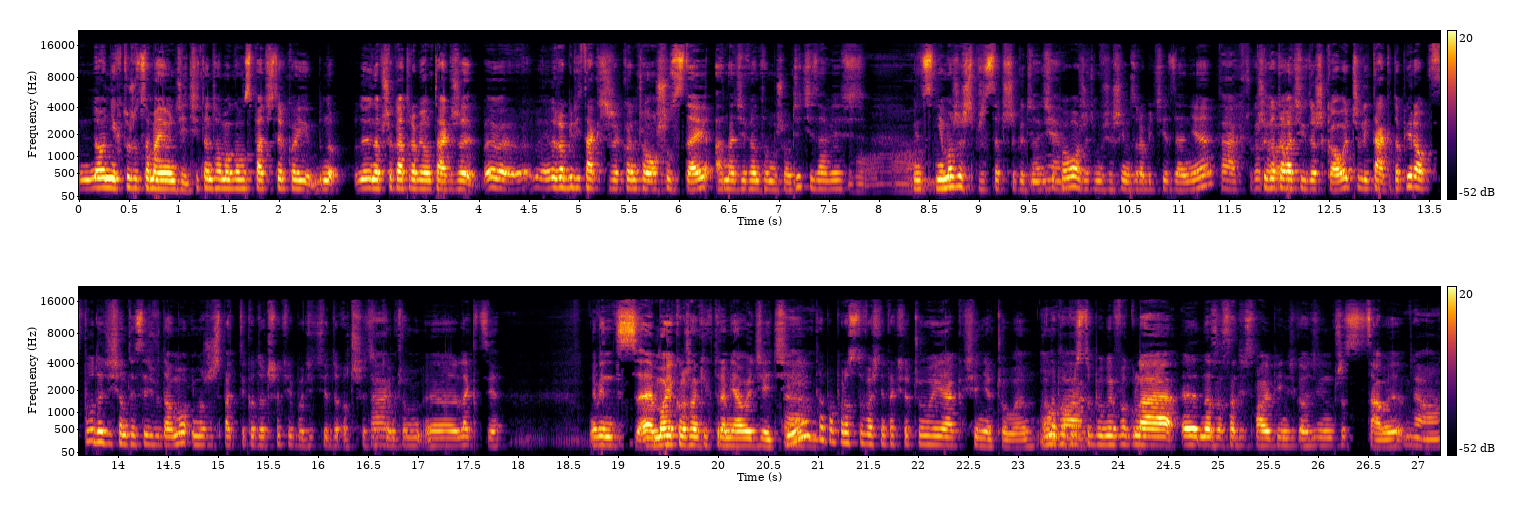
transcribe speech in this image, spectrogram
no niektórzy co mają dzieci, to, to mogą spać tylko, i- no, na przykład robią tak, że e, robili tak, że kończą o 6, a na 9 muszą dzieci zawieźć. Więc nie możesz przez te 3 godziny No się położyć, musisz im zrobić jedzenie, Tak, przygotować. przygotować ich do szkoły, czyli tak, dopiero w pół do 10 jesteś w domu i możesz spać tylko do trzeciej, bo dzieci do, o trzeciej Tak. kończą e, lekcje. Więc e, moje koleżanki, które miały dzieci, Tak. to po prostu właśnie tak się czuły, jak się nie czuły. One No po tak. prostu były w ogóle e, na zasadzie spały 5 godzin przez cały No,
